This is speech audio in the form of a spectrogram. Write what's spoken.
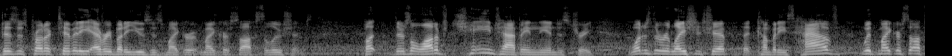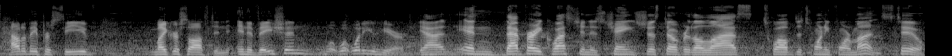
business productivity, everybody uses micro, Microsoft solutions. but there's a lot of change happening in the industry. What is the relationship that companies have with Microsoft? How do they perceive Microsoft in innovation? What, what, what, do you hear? Yeah, and that very question has changed just over the last 12 to 24 months too.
